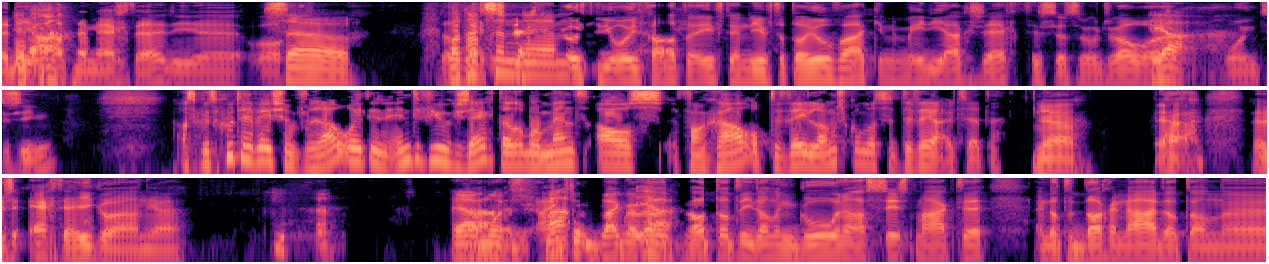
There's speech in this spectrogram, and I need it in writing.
eh, die Ja. haat hem echt, hè. Die, eh, oh, Zo. Dat wat is had de zijn, slechtste ehm, coach die hij ooit gehad heeft. En die heeft dat al heel vaak in de media gezegd. Dus dat wordt wel eh, Ja. mooi om te zien. Als ik het goed heb, heeft zijn vrouw ooit in een interview gezegd dat op het moment als Van Gaal op tv langskomt, dat ze de tv uitzetten. Ja, ja, daar hebben ze echt een hekel aan, ja. Ja, en mooi. Hij Maar- blijkbaar wel ja. gehad dat hij dan een goal en een assist maakte. En dat de dag erna dat dan eh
